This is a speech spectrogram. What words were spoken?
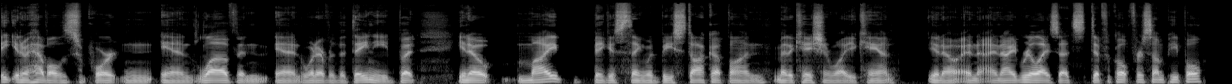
you know, have all the support and, and love and, and whatever that they need. But, you know, my biggest thing would be stock up on medication while you can, you know, and, and I realize that's difficult for some people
